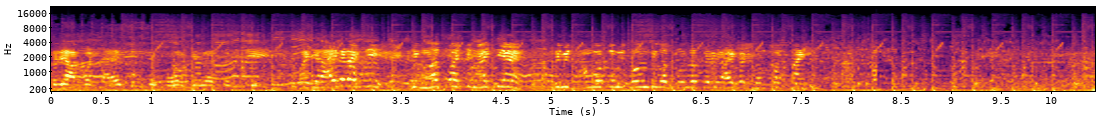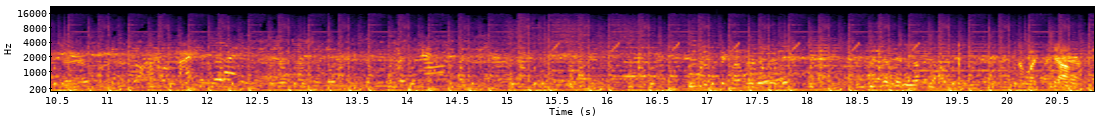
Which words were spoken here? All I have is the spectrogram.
तरी आपण साहेब केला रायगडाची ही महत्वाची माहिती आहे तुम्ही थांबवतो मी दोन दिवस बोललो तरी रायगड संपत नाही Yeah.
